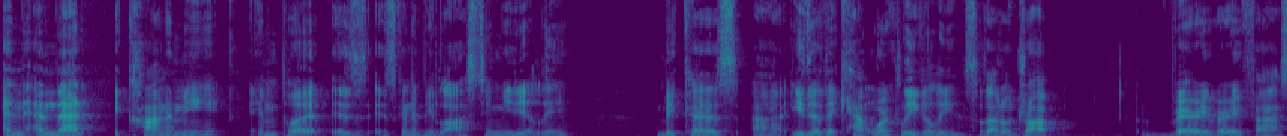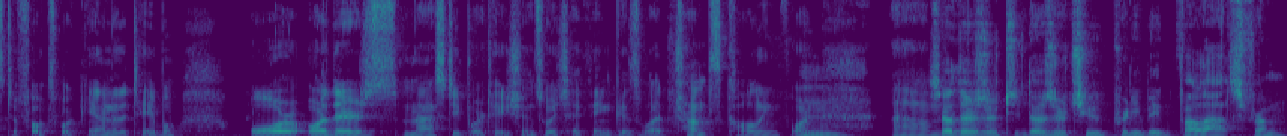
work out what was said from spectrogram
And, and that economy input is, is going to be lost immediately because uh, either they can't work legally, so that'll drop very, very fast to folks working under the table, or or there's mass deportations, which I think is what Trump's calling for. Um, So those are two, those are two pretty big fallouts from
